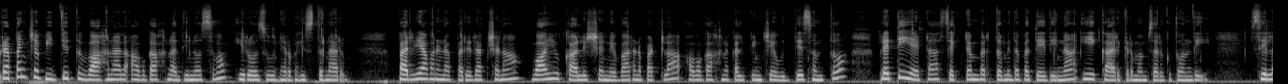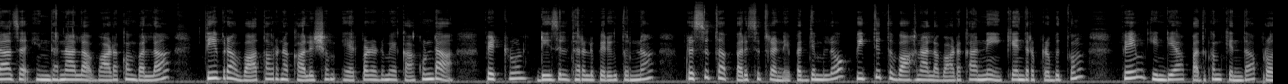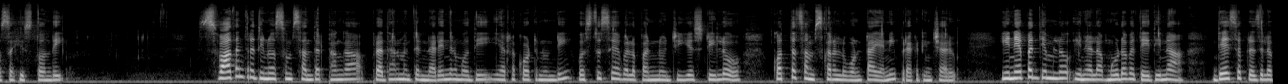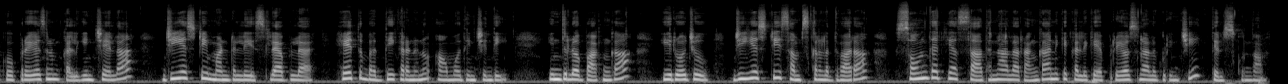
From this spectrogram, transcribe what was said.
ప్రపంచ విద్యుత్ వాహనాల అవగాహన దినోత్సవం ఈరోజు నిర్వహిస్తున్నారు. పర్యావరణ పరిరక్షణ వాయు కాలుష్య నివారణ పట్ల అవగాహన కల్పించే ఉద్దేశంతో ప్రతి ఏటా సెప్టెంబర్ తొమ్మిదవ తేదీన ఈ కార్యక్రమం జరుగుతోంది. శిలాజ ఇంధనాల వాడకం వల్ల తీవ్ర వాతావరణ కాలుష్యం ఏర్పడడమే కాకుండా పెట్రోల్ డీజిల్ ధరలు పెరుగుతున్న ప్రస్తుత పరిస్థితుల నేపథ్యంలో విద్యుత్ వాహనాల వాడకాన్ని కేంద్ర ప్రభుత్వం ఫేమ్ ఇండియా పథకం కింద ప్రోత్సహిస్తోంది. స్వాతంత్ర దినోత్సవం సందర్భంగా ప్రధానమంత్రి నరేంద్ర మోదీ ఎర్రకోట నుండి వస్తుసేవల పన్ను జీఎస్టీలో కొత్త సంస్కరణలు ఉంటాయని ప్రకటించారు. ఈ నేపథ్యంలో ఈ నెల మూడవ తేదీన దేశ ప్రజలకు ప్రయోజనం కలిగించేలా జీఎస్టీ మండలి స్లాబుల హేతుబద్ధీకరణను ఆమోదించింది. ఇందులో భాగంగా ఈరోజు జీఎస్టీ సంస్కరణల ద్వారా సౌందర్య సాధనాల రంగానికి కలిగే ప్రయోజనాల గురించి తెలుసుకుందాం.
